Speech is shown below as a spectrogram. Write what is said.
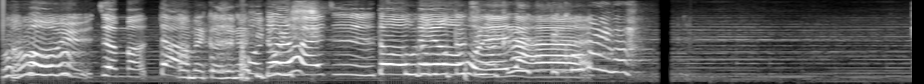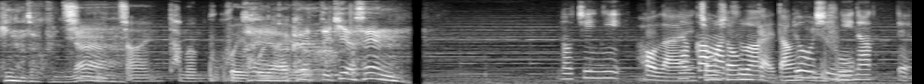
风雨这么大，雨風が我的ひどいし。孩子都没有子たち回が帰ってこ来。気の毒に。请な彼ら来は帰って了。きやせん。後に后来中中松は松改当渔夫漁師に，なって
